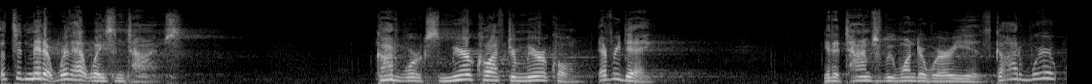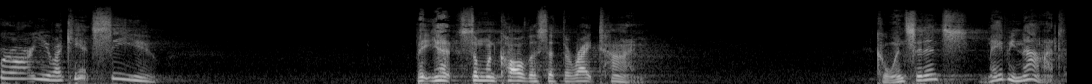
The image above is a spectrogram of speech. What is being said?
let's admit it, we're that way sometimes. God works miracle after miracle every day. Yet at times we wonder where He is. God, where, where are you? I can't see you. But yet, someone called us at the right time. Coincidence? Maybe not.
